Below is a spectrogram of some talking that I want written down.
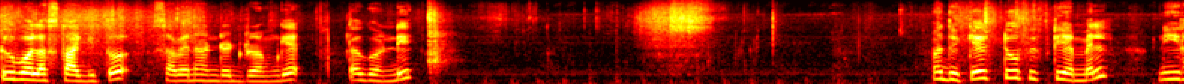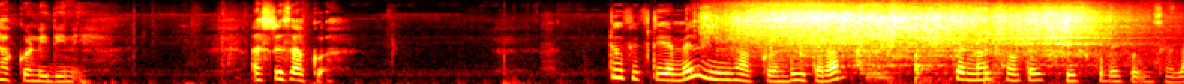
ಟೂ ಬೌಲ್ ಅಷ್ಟಾಗಿತ್ತು. ಸೆವೆನ್ ಹಂಡ್ರೆಡ್ ಗ್ರಾಮ್ಗೆ ತಗೊಂಡು, ಅದಕ್ಕೆ ಟೂ ಫಿಫ್ಟಿ ಎಂ ಎಲ್ ನೀರು ಹಾಕ್ಕೊಂಡಿದ್ದೀನಿ ಅಷ್ಟು ಸಾಕು. ಟೂ ಫಿಫ್ಟಿ ಎಂ ಎಲ್ ನೀರು ಹಾಕ್ಕೊಂಡು ಈ ಥರ ಚೆನ್ನಾಗಿ ಸೌಟಲ್ಲಿ ತಿರ್ಸ್ಕೋಬೇಕು ಒಂದು ಸಲ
